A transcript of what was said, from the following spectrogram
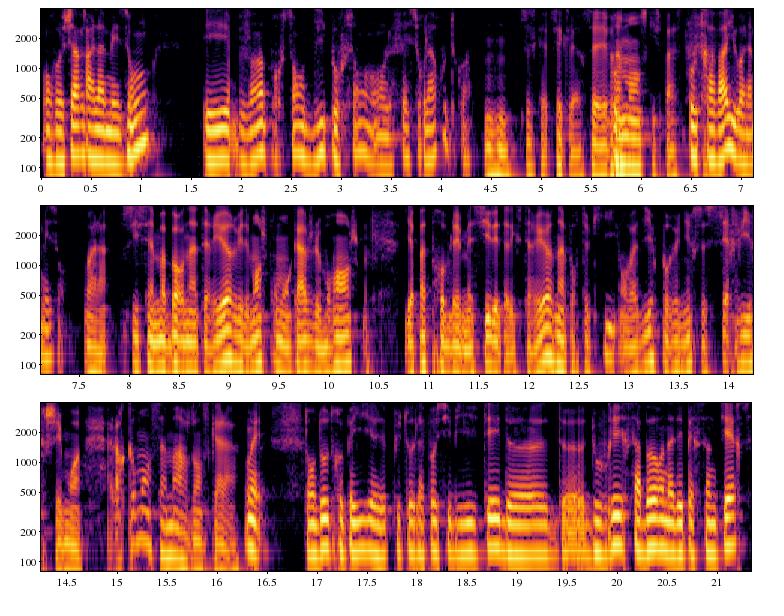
On recharge à la maison et 20%, 10%, on le fait sur la route, quoi. Mhm, c'est clair, c'est vraiment ce qui se passe. Au travail ou à la maison. Voilà. Si c'est ma borne intérieure, évidemment, je prends mon câble, je le branche, il n'y a pas de problème. Mais si elle est à l'extérieur, n'importe qui, on va dire, pourrait venir se servir chez moi. Alors comment ça marche dans ce cas-là? Ouais. Dans d'autres pays, il y a plutôt la possibilité de- de- d'ouvrir sa borne à des personnes tierces.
